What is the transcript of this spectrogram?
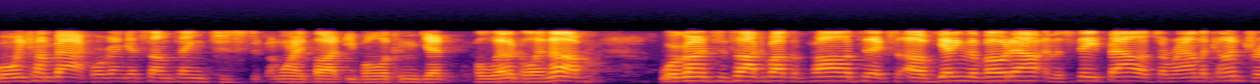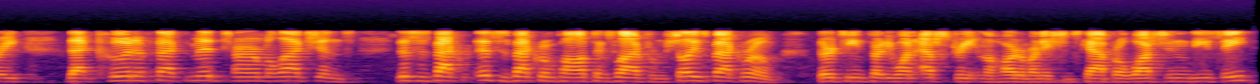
when we come back, we're going to get something. Just when I thought Ebola couldn't get political enough, we're going to talk about the politics of getting the vote out and the state ballots around the country that could affect midterm elections. This is back. This is Backroom Politics live from Shelley's Back Room, 1331 F Street in the heart of our nation's capital, Washington D.C.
